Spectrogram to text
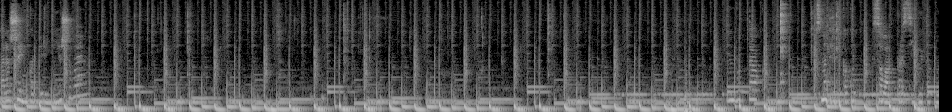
Хорошенько перемешиваем. Вот так. Смотрите, какой салат красивый такой.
